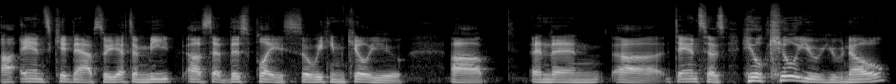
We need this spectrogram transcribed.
uh, Anne's kidnapped, so you have to meet us at this place so we can kill you. Uh, and then uh, Dan says, he'll kill you, you know?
